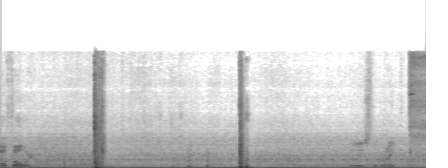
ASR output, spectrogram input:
Go forward. Release the brake.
